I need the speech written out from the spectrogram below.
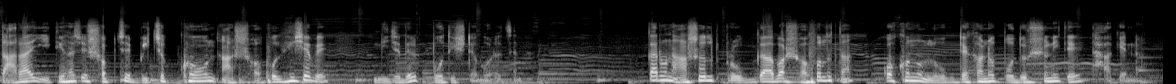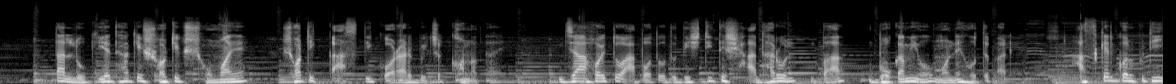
তারাই ইতিহাসের সবচেয়ে বিচক্ষণ আর সফল হিসেবে নিজেদের প্রতিষ্ঠা করেছেন। কারণ আসল প্রজ্ঞা বা সফলতা কখনো লোক দেখানো প্রদর্শনীতে থাকে না। তা লুকিয়ে থাকে সঠিক সময়ে, সঠিক কাজটি করার বিচক্ষণতায়। যা হয়তো আপাতত দৃষ্টিতে সাধারণ বা বোকামিও মনে হতে পারে। আজকের গল্পটি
